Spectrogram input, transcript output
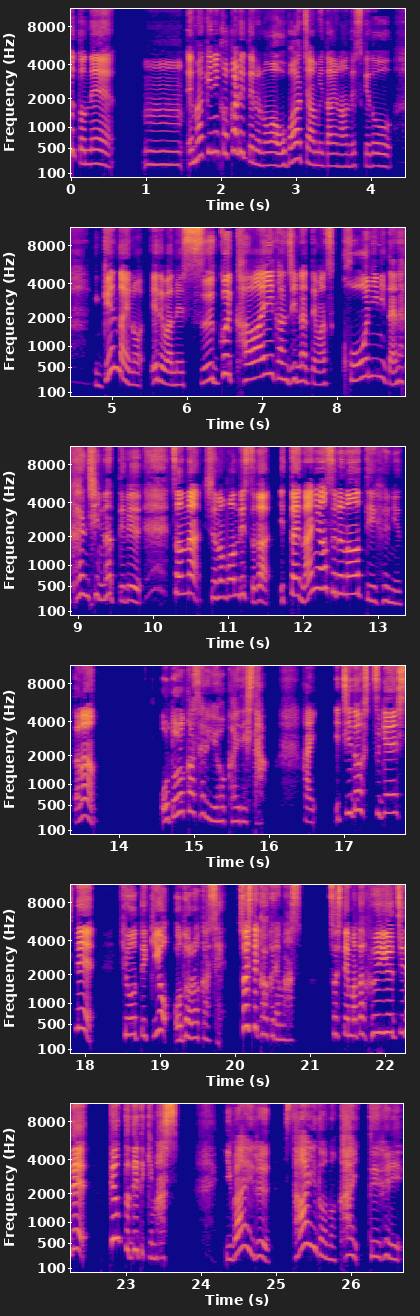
言うとね、うーん、絵巻に描かれてるのはおばあちゃんみたいなんですけど、現代の絵ではね、すっごい可愛い感じになってます。高2みたいな感じになってる、そんなシュノボンですが、一体何をするのっていう風に言ったら、驚かせる妖怪でした。はい。一度出現して、標的を驚かせ、そして隠れます。そしてまた不意打ちで、ぴょんと出てきます。いわゆる、サイドの回という風に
